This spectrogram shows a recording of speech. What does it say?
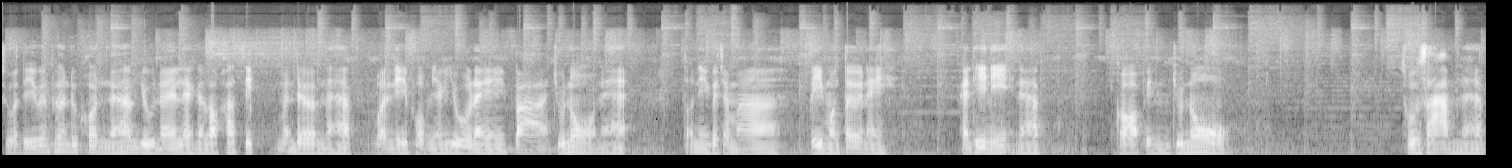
สวัสดีเพื่อนๆทุกคนนะครับ อยู่ในแลกนาล็อกคลาสสิกเหมือนเดิมนะครับ วันนี้ผมยังอยู่ในป่าจูโน่นะฮะตอนนี้ก็จะมาตีมอนเตอร์ในแผนที่นี้นะครับ ก็เป็นจูโน่03นะครับ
